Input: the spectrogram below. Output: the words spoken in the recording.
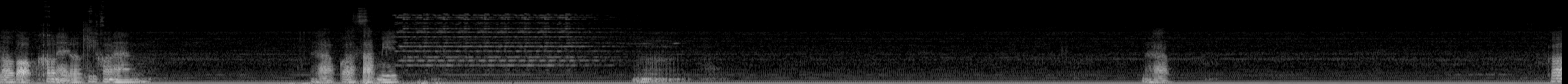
เราตอบข้อไหนเราคลิกข้อนั้นนะครับก็ submit นะครับ ก็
